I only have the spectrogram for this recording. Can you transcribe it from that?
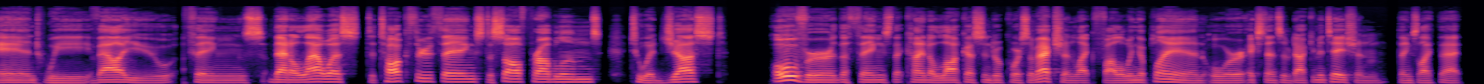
and we value things that allow us to talk through things, to solve problems, to adjust over the things that kind of lock us into a course of action, like following a plan or extensive documentation, things like that.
